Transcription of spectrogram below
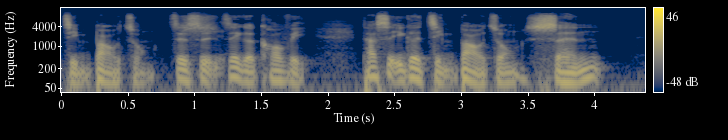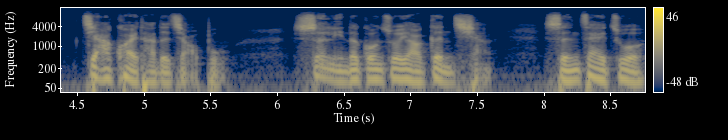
警报中，这是这个 COVID，它是一个警报中。神加快他的脚步，圣灵的工作要更强。神在做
